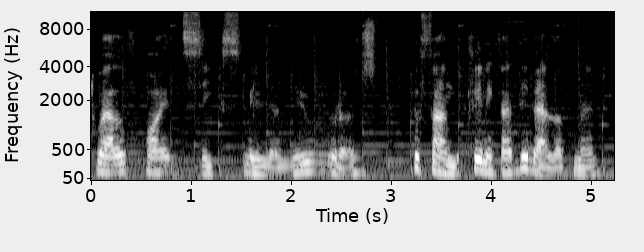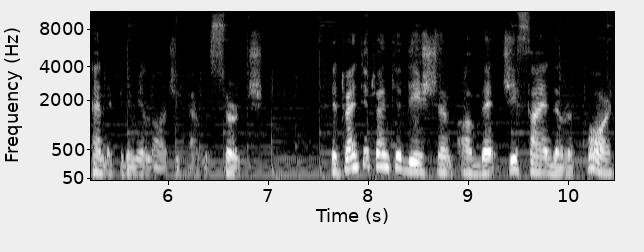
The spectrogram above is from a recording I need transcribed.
12.6 million euros to fund clinical development and epidemiological research. The 2020 edition of the GFinder report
